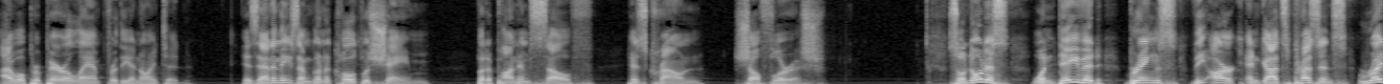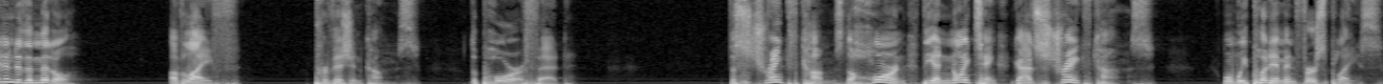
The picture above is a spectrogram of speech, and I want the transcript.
I will prepare a lamp for the anointed. His enemies I'm going to clothe with shame, but upon himself his crown shall flourish. So notice when David brings the ark and God's presence right into the middle of life, provision comes. The poor are fed. The strength comes. The horn, the anointing, God's strength comes when we put Him in first place.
